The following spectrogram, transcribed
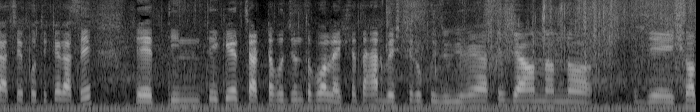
গাছে, প্রতিটা গাছে তিন থেকে চারটা পর্যন্ত ফল একসাথে হারভেস্টের উপযোগী হয়ে আছে, যা অন্যান্য যে সব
